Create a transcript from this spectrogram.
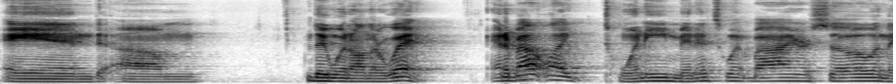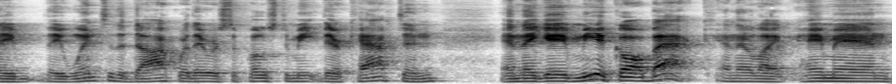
and um, they went on their way. And about like 20 minutes went by or so, and they, they went to the dock where they were supposed to meet their captain, and they gave me a call back. And they're like, hey man,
